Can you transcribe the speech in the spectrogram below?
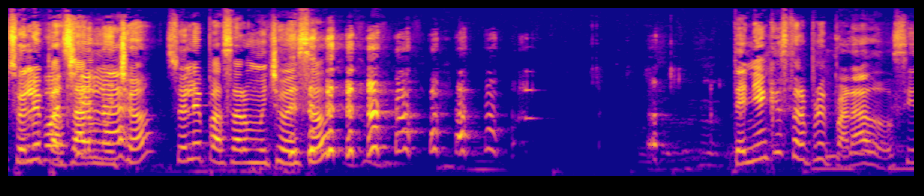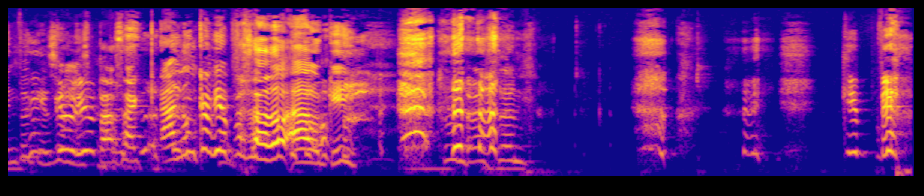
¿Suele pasar mucho? ¿Suele pasar mucho eso? Tenían que estar preparados. Siento que eso les pasa. Ah, nunca había pasado. Ah, ok. Con razón. ¿Qué pedo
